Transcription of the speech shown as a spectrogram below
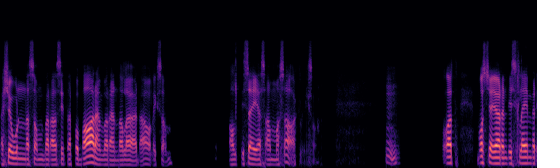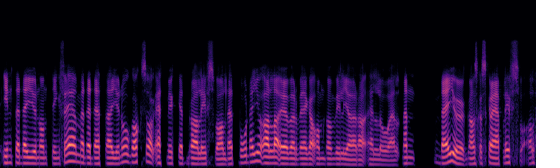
personerna som bara sitter på baren varenda lördag och liksom alltid säger samma sak liksom. Mm. Och att måste jag göra en disclaimer, inte det är ju någonting fel med det, detta är ju nog också ett mycket bra livsval. Det borde ju alla överväga om de vill göra LOL. Men det är ju ganska skräp livsval.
